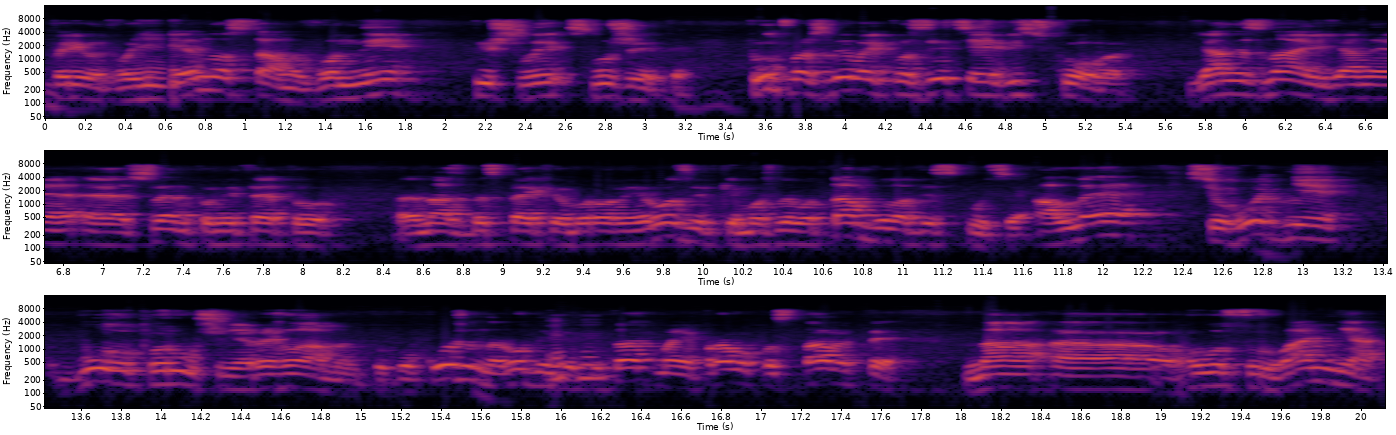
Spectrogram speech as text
в період воєнного стану, вони пішли служити. Тут важлива і позиція військових. Я не знаю, я не е, член комітету нацбезпеки, оборони і розвідки. Можливо, там була дискусія, але сьогодні було порушення регламенту, бо кожен народний депутат має право поставити на е, голосування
